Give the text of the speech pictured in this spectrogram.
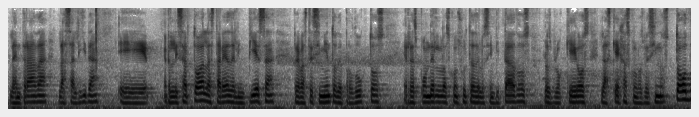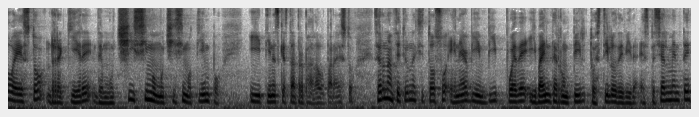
la entrada, la salida, eh, realizar todas las tareas de limpieza, reabastecimiento de productos, eh, responder a las consultas de los invitados, los bloqueos, las quejas con los vecinos. Todo esto requiere de muchísimo, muchísimo tiempo y tienes que estar preparado para esto. Ser un anfitrión exitoso en Airbnb puede y va a interrumpir tu estilo de vida, especialmente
